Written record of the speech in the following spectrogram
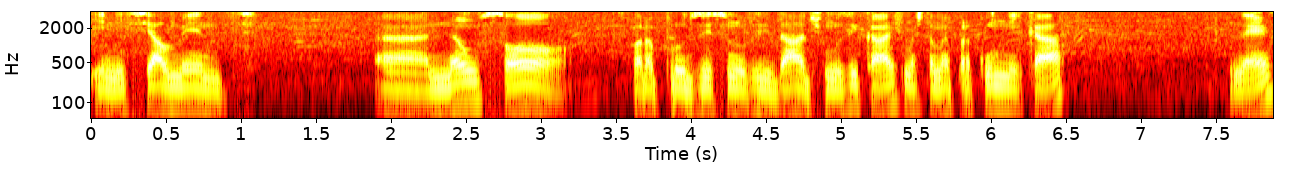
inicialmente uh, não só para produzir sonoridades musicais, mas também para comunicar, né?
